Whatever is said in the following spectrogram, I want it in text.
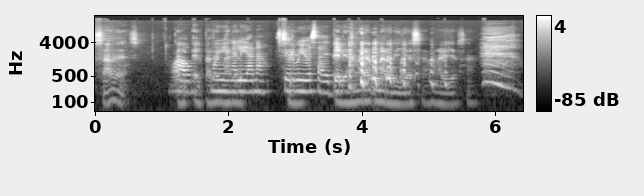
¿Sabes? Wow, El- el padre muy bien, Mario. Eliana. Estoy Sí. orgullosa de ti. Eliana, mara- maravillosa, maravillosa.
